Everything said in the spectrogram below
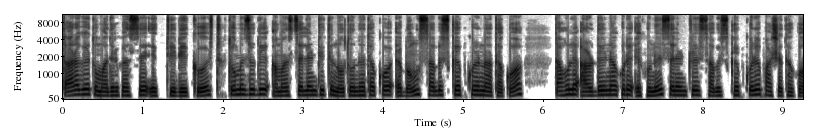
তার আগে তোমাদের কাছে একটি রিকোয়েস্ট তুমি যদি আমার চ্যানেলটিতে নতুন হয়ে থাকো এবং সাবস্ক্রাইব করে না থাকো, তাহলে আর দেরি না করে এখনই চ্যানেলটি সাবস্ক্রাইব করে পাশে থাকো।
